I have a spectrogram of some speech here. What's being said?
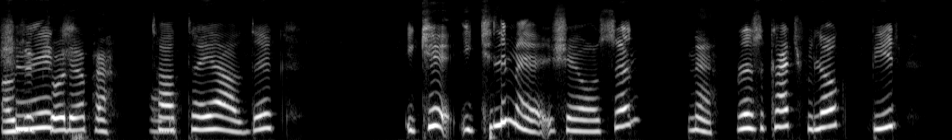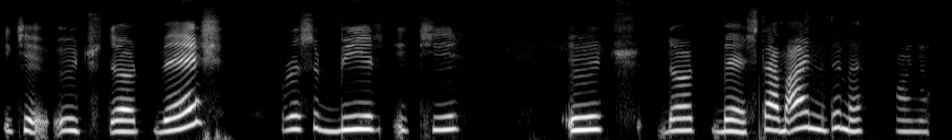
Azıcık Şimdi şöyle yap. Heh. Tahtayı aldık. İki, ikili mi şey olsun? Ne? Burası kaç blok? 1, 2, 3, 4, 5. Burası 1, 2, 3, 4, 5. Tamam aynı değil mi? Aynen.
